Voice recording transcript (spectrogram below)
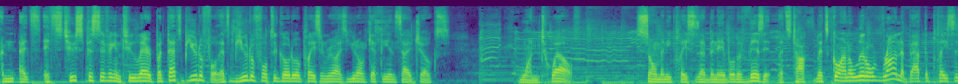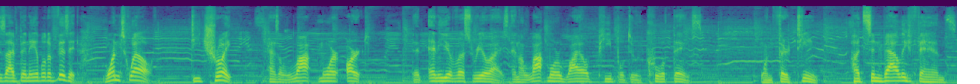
I'm, it's it's too specific and too layered. But that's beautiful. That's beautiful to go to a place and realize you don't get the inside jokes. 112. So many places I've been able to visit. Let's talk, let's go on a little run about the places I've been able to visit. 112, Detroit has a lot more art than any of us realize and a lot more wild people doing cool things. 113, Hudson Valley fans.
